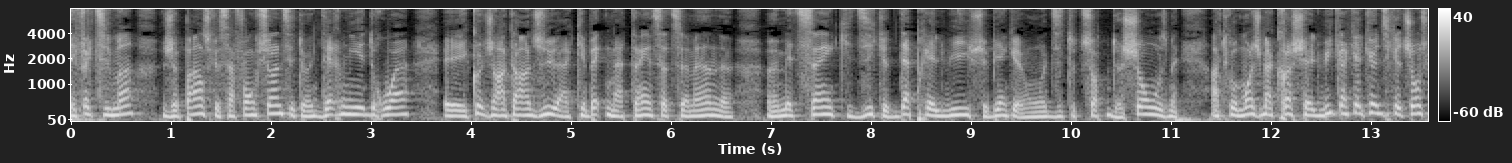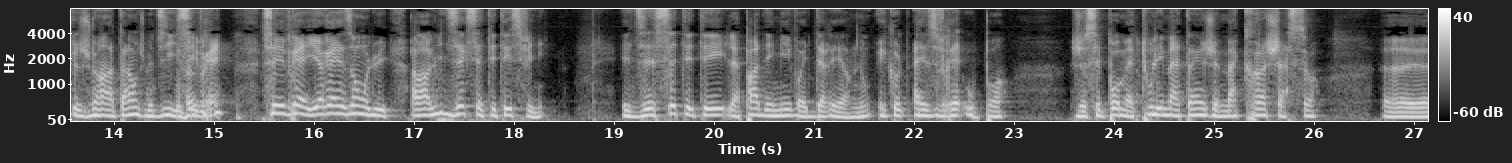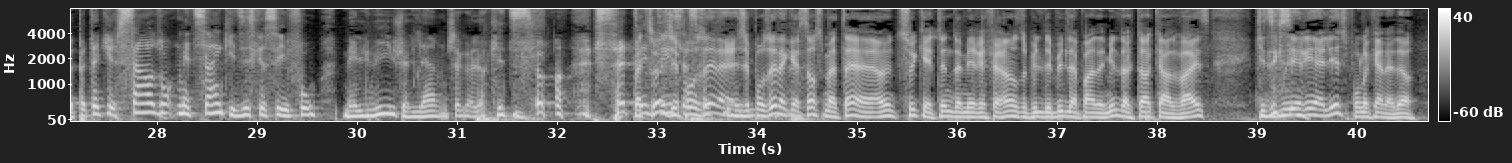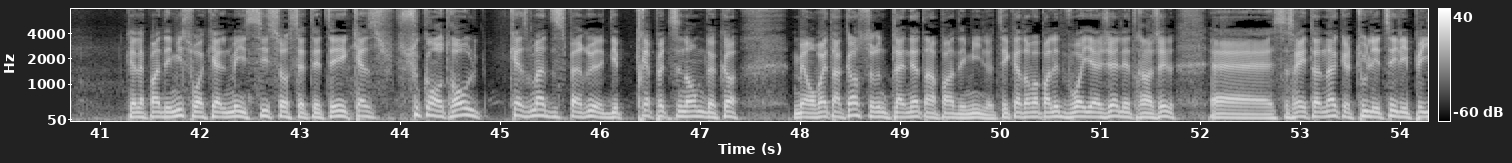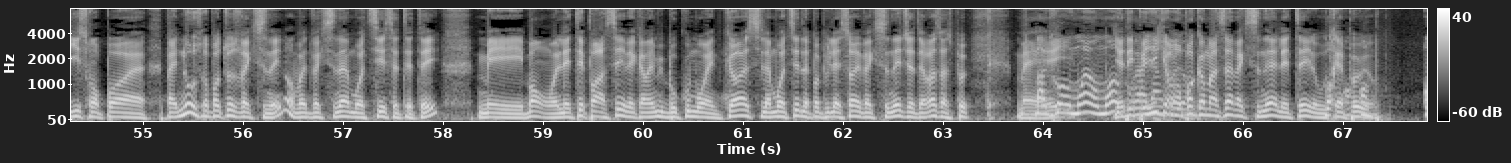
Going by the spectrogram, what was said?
Effectivement, je pense que ça fonctionne. C'est un dernier droit. Et écoute, j'ai entendu à Québec Matin cette semaine un médecin qui dit que d'après lui, je sais bien qu'on dit toutes sortes de choses, mais en tout cas, moi, je m'accroche à lui. Quand quelqu'un dit quelque chose que je veux entendre, je me dis, c'est vrai. C'est vrai. Il a raison, lui. Alors, lui disait que cet été, c'est fini. Il disait, cet été, la pandémie va être derrière nous. Écoute, est-ce vrai ou pas? Je sais pas, mais tous les matins, je m'accroche à ça. Euh, peut-être qu'il y a 100 autres médecins qui disent que c'est faux, mais lui, je l'aime, ce gars-là qui dit ça. Ben, j'ai posé, la, posé la question ce matin à un de ceux qui a été une de mes références depuis le début de la pandémie, le docteur Carl Weiss, qui dit que c'est réaliste pour le Canada que la pandémie soit calmée ici sur cet été, sous contrôle, quasiment disparu avec des très petits nombres de cas. Mais on va être encore sur une planète en pandémie. Là. quand on va parler de voyager à l'étranger, euh, ce serait étonnant que tous les, les pays seront pas... Euh, ben nous, on sera pas tous vaccinés. On va être vaccinés à moitié cet été. Mais bon, l'été passé, il y avait quand même eu beaucoup moins de cas. Si la moitié de la population est vaccinée, etc., ça se peut. Mais il y a des pays qui n'auront pas commencé à vacciner à l'été, ou très peu on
